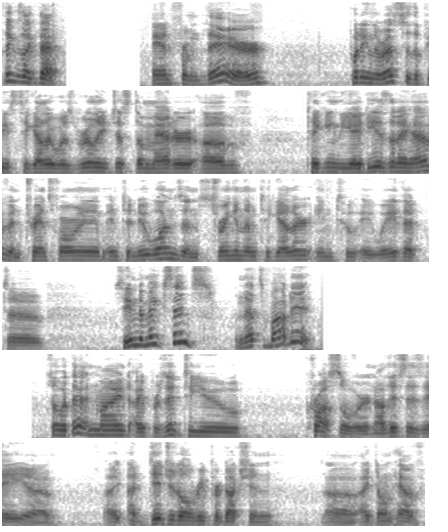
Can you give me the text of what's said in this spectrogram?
Things like that. And from there, putting the rest of the piece together was really just a matter of taking the ideas that I have and transforming them into new ones and stringing them together into a way that uh, seemed to make sense. And that's about it. So, with that in mind, I present to you Crossover. Now, this is a, uh, a, a, digital reproduction. Uh, I don't have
